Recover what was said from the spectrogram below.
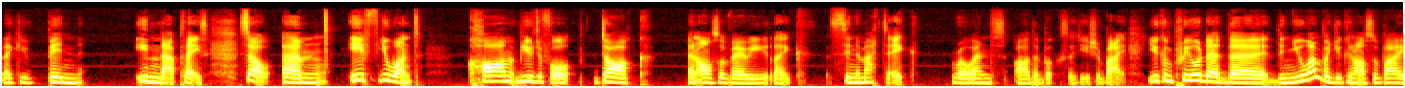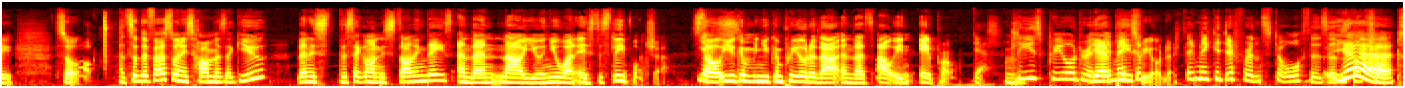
like you've been in that place. So, um, if you want calm, beautiful, dark, and also very like cinematic, Rowan's are the books that you should buy. You can pre-order the the new one, but you can also buy. So, so the first one is Harmless Like You. Then is the second one is Starling Days, and then now your new one is The Sleep Watcher. So Yes. you can you can pre-order that, and that's out in April. Yes, please pre-order it. Yeah, They make please a- pre-order. They make a differance to authors and Yeah. bookshops.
